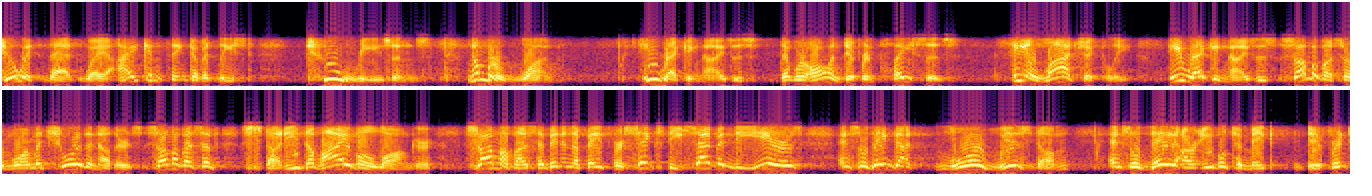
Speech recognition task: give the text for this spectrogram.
do it that way? I can think of at least two reasons. Number one, He recognizes that we're all in different places theologically. he recognizes some of us are more mature than others. Some of us have studied the Bible longer. Some of us have been in the faith for 60, 70 years, and so they've got more wisdom, and so they are able to make different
